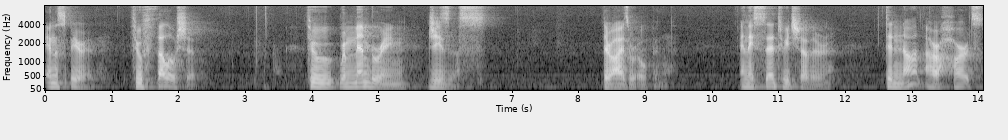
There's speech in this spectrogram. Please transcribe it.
and the Spirit, through fellowship, through remembering Jesus. Their eyes were open. And they said to each other, Did not our hearts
